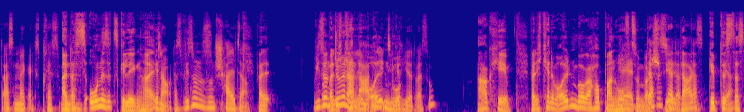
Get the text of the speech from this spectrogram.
Da ist ein Mac Express. Also das ist ohne Sitzgelegenheit. genau, das ist wie so, so ein Schalter. Weil, Wie so ein ich Dönerladen integriert, weißt du? Ah, okay. Weil ich kenne im Oldenburger Hauptbahnhof Ja, zum das Beispiel, ja da- da das- gibt es ja. das,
